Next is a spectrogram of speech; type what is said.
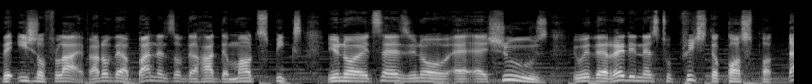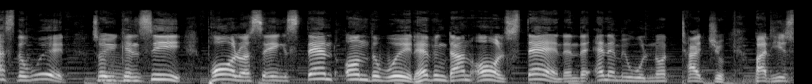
the issue of life. Out of the abundance of the heart, the mouth speaks. You know, it says, you know, uh, uh, shoes with the readiness to preach the gospel. That's the Word. So you can see Paul was saying, Stand on the word, having done all, stand, and the enemy will not touch you. But his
